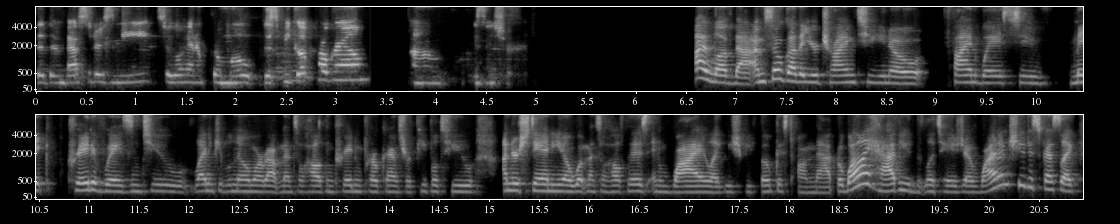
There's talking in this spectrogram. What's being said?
that the ambassadors need to go ahead and promote the Speak Up program um, is ensured. I love that. I'm so glad that you're trying to, you know, find ways to make creative ways into letting people know more about mental health and creating programs for people to understand, you know, what mental health is and why like we should be focused on that. But while I have you, Latasia, why don't you discuss like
